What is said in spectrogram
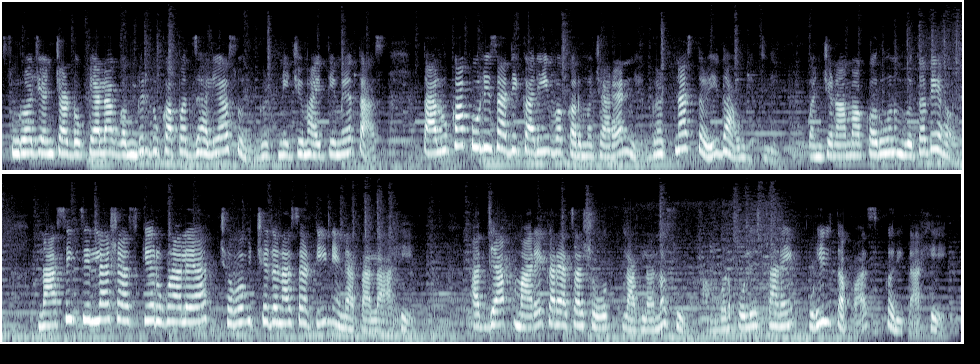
सूरज यांच्या डोक्याला गंभीर दुखापत झाली असून घटनेची माहिती मिळताच तालुका पोलीस अधिकारी व कर्मचाऱ्यांनी घटनास्थळी धाव घेतली. पंचनामा करून मृतदेह नाशिक जिल्हा शासकीय रुग्णालयात शवविच्छेदनासाठी नेण्यात आला आहे. अद्याप मारेकऱ्याचा शोध लागला नसून अंबड पोलीस ठाणे पुढील तपास करीत आहे.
